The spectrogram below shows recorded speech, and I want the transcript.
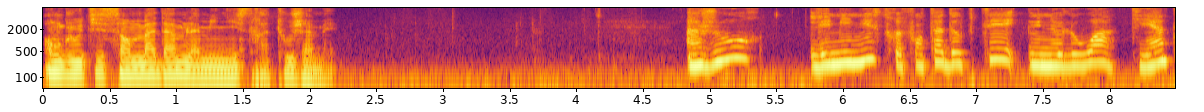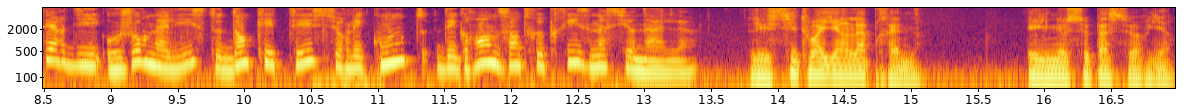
engloutissant Madame la ministre à tout jamais. Un jour, les ministres font adopter une loi qui interdit aux journalistes d'enquêter sur les comptes des grandes entreprises nationales. Les citoyens l'apprennent et il ne se passe rien.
